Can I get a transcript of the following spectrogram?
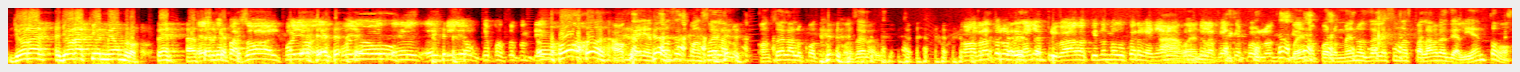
Llora, llora aquí en mi hombro. Ven, Eh, ¿Qué acércate. pasó? El pollo, el pollo es, es- es mío. ¿Qué pasó contigo? Oh, Ah, Ok, entonces consuélalo, consuélalo, Poto, consuélalo. No, al rato lo regaño en privado. Aquí no me gusta regañar Ah, bueno. la gente por lo Bueno, por lo menos dales unas palabras de aliento. Bueno,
